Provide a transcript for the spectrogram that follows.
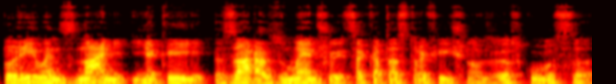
то рівень знань, який зараз зменшується катастрофічно в зв'язку з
